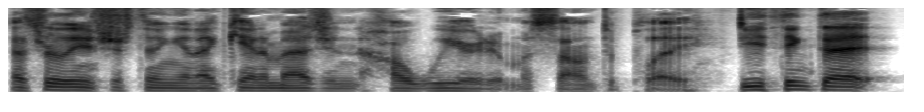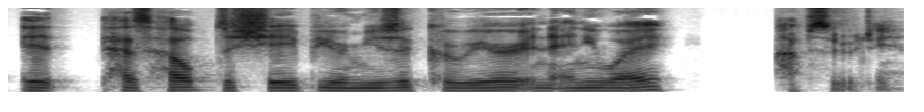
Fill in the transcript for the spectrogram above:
That's really interesting, and I can't imagine how weird it must sound to play. Do you think that it has helped to shape your music career in any way? Absolutely.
